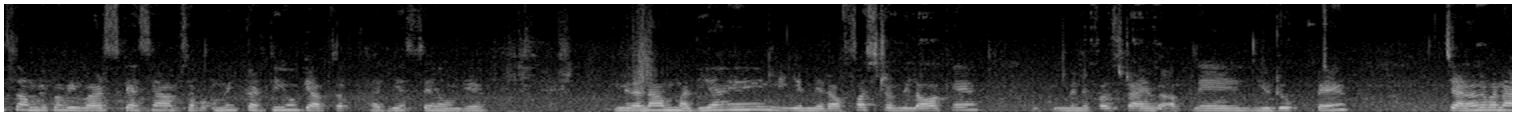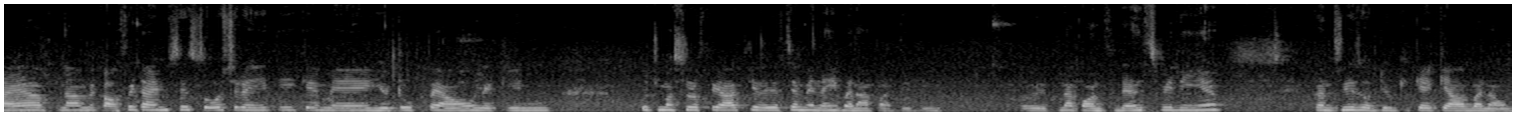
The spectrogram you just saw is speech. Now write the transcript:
अस्सलाम वालेकुम वीवर्स कैसे हैं आप सब? उम्मीद करती हूँ कि आप सब खैरियत से होंगे। मेरा नाम मदिया है, ये मेरा फ़र्स्ट व्लॉग है। मैंने फ़र्स्ट टाइम अपने यूट्यूब पे चैनल बनाया। अपना मैं काफ़ी टाइम से सोच रही थी कि मैं यूट्यूब पे आऊँ, लेकिन कुछ मसरूफियात की वजह से मैं नहीं बना पाती थी। और इतना कॉन्फिडेंस भी नहीं है। कन्फ्यूज़ होती हूँ कि क्या क्या बनाऊँ।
